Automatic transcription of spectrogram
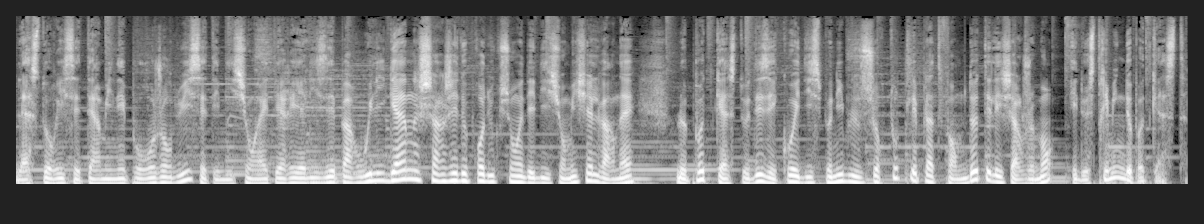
La story s'est terminée pour aujourd'hui. Cette émission a été réalisée par Willy Gann, chargé de production et d'édition Michel Varnet. Le podcast des échos est disponible sur toutes les plateformes de téléchargement et de streaming de podcasts.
